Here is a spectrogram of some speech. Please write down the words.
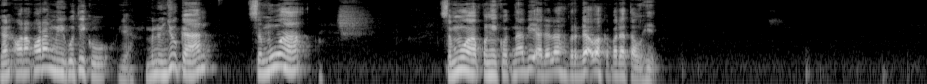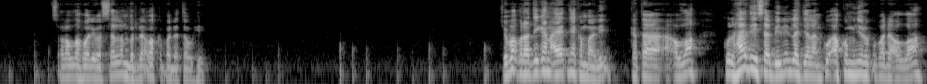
Dan orang-orang mengikutiku ya menunjukkan semua semua pengikut Nabi adalah berdakwah kepada tauhid. Sallallahu alaihi wasallam berdakwah kepada tauhid. Coba perhatikan ayatnya kembali. Kata Allah, "Kul jalanku, aku menyuruh kepada Allah."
